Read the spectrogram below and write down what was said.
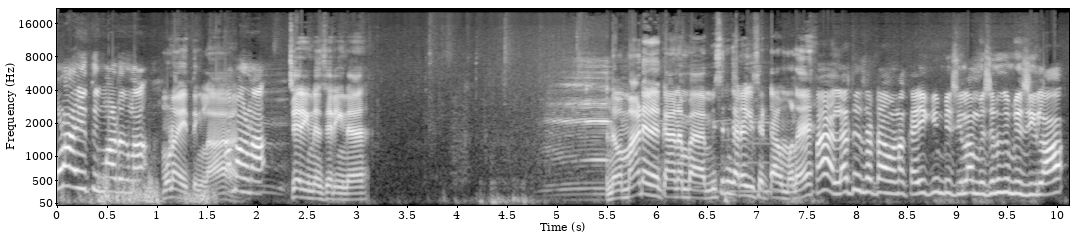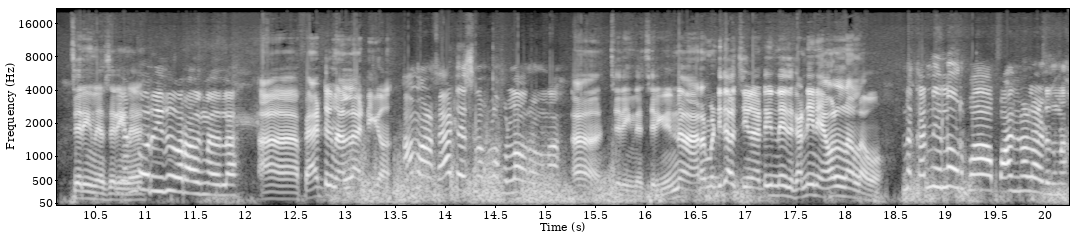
மூணாயிரத்துக்கு மாடுங்கண்ணா. மூணாயிரத்துங்களா ஆமாங்கண்ணா. சரிங்கண்ணா சரிங்கண்ணா. இந்த மாடு நம்ம மிஷின் கரைக்கு செட் ஆகுமாண்ணே ஆ எல்லாத்துக்கும் செட் ஆகும்ண்ணா கைக்கும் பீசிக்கலாம் மிஷினுக்கும் பீசிக்கலாம். சரிங்கண்ணா சரிங்கண்ணா. ஒரு இது வராதுங்கண்ணா அதில். ஃபேட்டு நல்லா அடிக்கும். ஆமாண்ணா ஃபேட் எஸ்லாம் ஃபுல்லாக வருவாங்கண்ணா. ஆ சரிங்கண்ணா சரிங்க இன்னும் அரை மணி தான் வச்சுக்கலாட்டு இன்னும் இது கண்ணி எவ்வளோ நாள் ஆகும்? இன்னும் கண்ணு இல்லை ஒரு பா பாஞ்சு நாள் ஆயிடுங்கண்ணா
